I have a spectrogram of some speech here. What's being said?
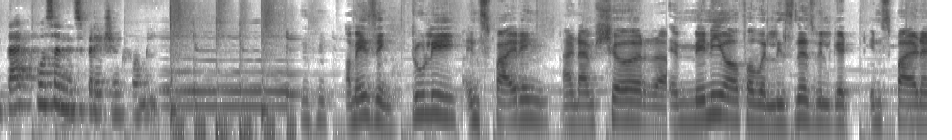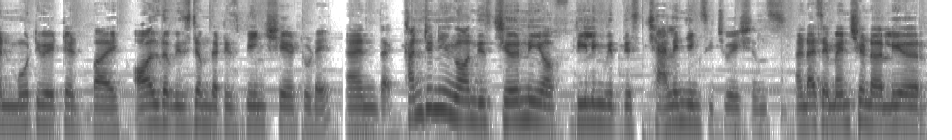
That was an inspiration for me. Amazing, truly inspiring, and I'm sure uh, many of our listeners will get inspired and motivated by all the wisdom that is being shared today. And uh, continuing on this journey of dealing with these challenging situations. And as I mentioned earlier,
